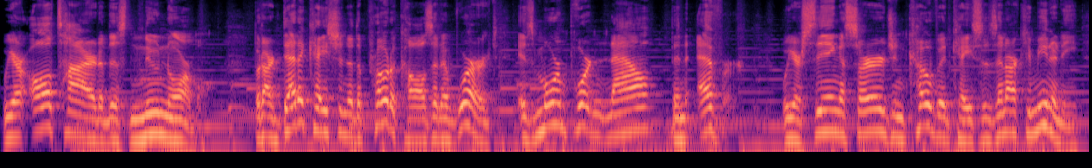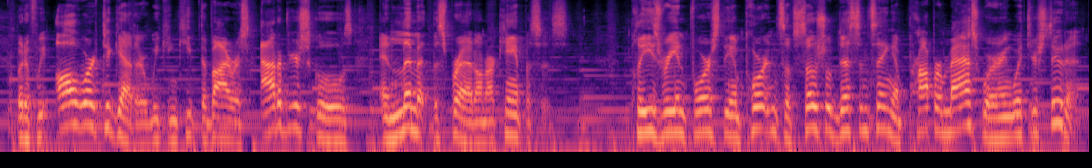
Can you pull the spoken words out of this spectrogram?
we are all tired of this new normal but our dedication to the protocols that have worked is more important now than ever. We are seeing a surge in COVID cases in our community, but if we all work together, we can keep the virus out of your schools and limit the spread on our campuses. Please reinforce the importance of social distancing and proper mask wearing with your student.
